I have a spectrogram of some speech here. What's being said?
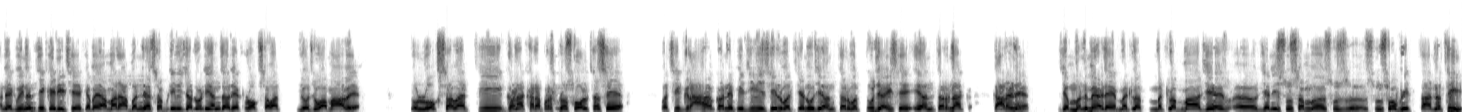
અને એક વિનંતી કરી છે કે ભાઈ અમારા આ બંને સબ ડિવિઝનોની અંદર એક લોકસભા યોજવામાં આવે. તો લોકસભાથી ઘણા ખરા પ્રશ્નો સોલ્વ થશે. પછી ગ્રાહક અને પીજીવીસીએલ વચ્ચેનું જે અંતર વધતું જાય છે, એ અંતરના કારણે જે મનમેળ મતલબ, મતલબમાં જે જેની સુસમ સુશોભિતતા નથી,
